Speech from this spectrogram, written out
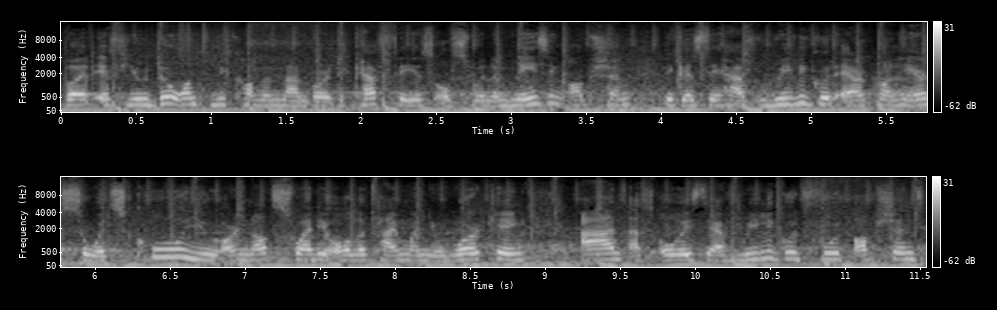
But if you don't want to become a member, the cafe is also an amazing option because they have really good aircon here, so it's cool. You are not sweaty all the time when you're working. And as always, they have really good food options.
